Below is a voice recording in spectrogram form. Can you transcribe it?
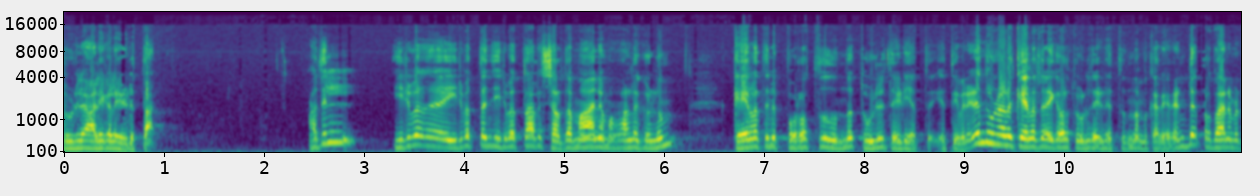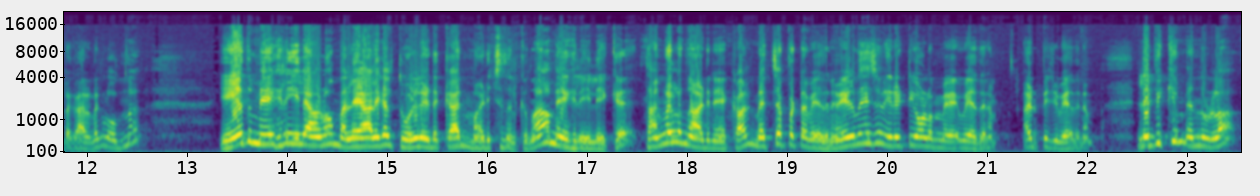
തൊഴിലാളികളെ എടുത്താൽ അതിൽ ഇരുപത് ഇരുപത്തഞ്ച് ഇരുപത്താറ് ശതമാനം ആളുകളും കേരളത്തിന് പുറത്തു നിന്ന് തൊഴിൽ തേടി എത്തി എത്തിയവർ. എന്തുകൊണ്ടാണ് കേരളത്തിലേക്ക് അവർ തൊഴിൽ തേടി എത്തുന്നത് നമുക്കറിയാം. രണ്ട് പ്രധാനപ്പെട്ട കാരണങ്ങൾ. ഒന്ന് ഏത് മേഖലയിലാണോ മലയാളികൾ തൊഴിലെടുക്കാൻ മടിച്ചു നിൽക്കുന്നത്? ആ മേഖലയിലേക്ക് തങ്ങളുടെ നാടിനേക്കാൾ മെച്ചപ്പെട്ട വേതനം ഏകദേശം ഇരട്ടിയോളം വേതനം അടുപ്പിച്ച് വേതനം ലഭിക്കും എന്നുള്ള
